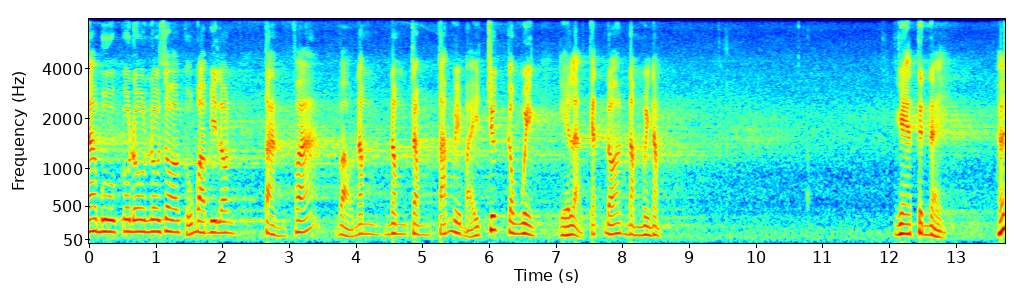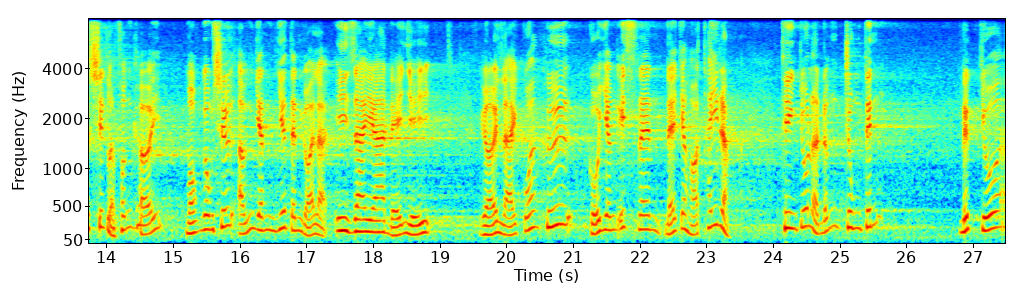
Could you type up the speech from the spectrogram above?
Nabucodonosor của Babylon tàn phá vào năm 587 trước công nguyên, Nghĩa là cách đó 50 năm. Nghe tin này, Hết sức là phấn khởi. Một ngôn sứ ẩn danh với tên gọi là Isaiah đệ nhị Gợi lại quá khứ của dân Israel Để cho họ thấy rằng Thiên Chúa là đấng trung tín, Đức Chúa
